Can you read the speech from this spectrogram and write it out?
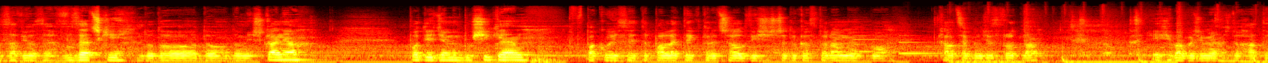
Zawiozę wózeczki do, do, do, do mieszkania. Podjedziemy busikiem, wpakuję sobie te palety, które trzeba odwieźć jeszcze do Castoramy, bo kaucja będzie zwrotna. I chyba będziemy jechać do chaty,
